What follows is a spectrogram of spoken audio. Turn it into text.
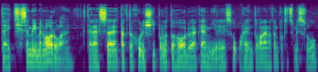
Teď jsem vyjmenoval role, které se tak trochu liší podle toho, do jaké míry jsou orientované na ten pocit smyslu,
